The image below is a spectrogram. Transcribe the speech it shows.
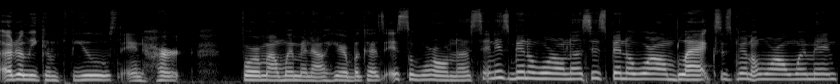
utterly confused, and hurt for my women out here because it's a war on us and it's been a war on us it's been a war on blacks it's been a war on women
